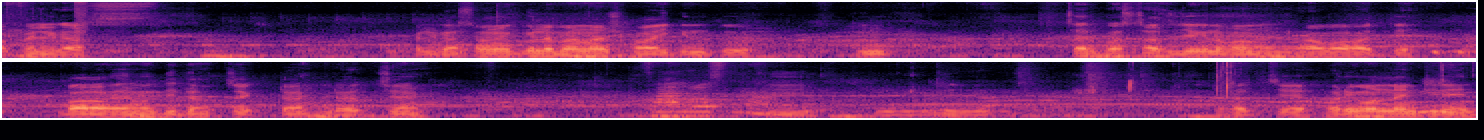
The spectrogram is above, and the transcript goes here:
আপেল গাছ। আপেল গাছ অনেকগুলো বানাস হয় কিন্তু চার পাঁচটা আছে যেগুলো বানাস হওয়া হয়তো ভালো হয় মধ্যে এটা হচ্ছে একটা, এটা হচ্ছে। এটা হচ্ছে Hariman ninety nine.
